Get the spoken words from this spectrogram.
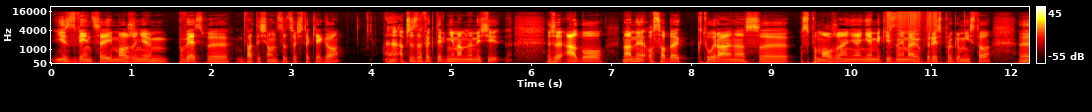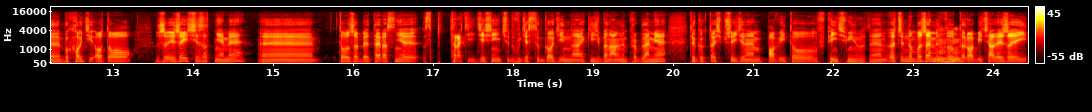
jest więcej, może nie wiem, powiedzmy 2000, coś takiego. E, a przez efektywnie mam na myśli, że albo mamy osobę, która nas e, wspomoże, nie, nie wiem, jakiegoś znajomego, który jest programistą, e, bo chodzi o to, że jeżeli się zatniemy, to żeby teraz nie stracić 10-20 godzin na jakimś banalnym problemie, tylko ktoś przyjdzie nam powie to w 5 minut. Nie? Znaczy, no możemy mhm. to, to robić, ale jeżeli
